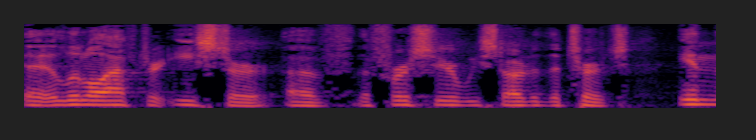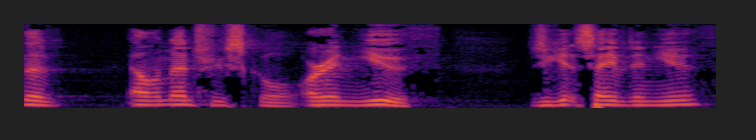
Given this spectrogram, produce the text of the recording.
A little after Easter of the first year we started the church in the elementary school or in youth. Did you get saved in youth?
